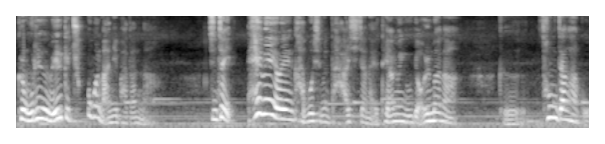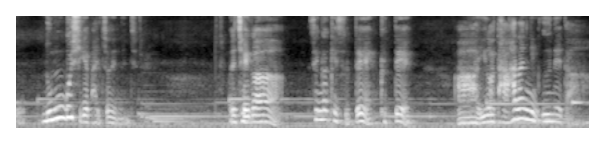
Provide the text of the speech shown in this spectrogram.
그럼 우리는 왜 이렇게 축복을 많이 받았나? 진짜 해외여행 가보시면 다 아시잖아요. 대한민국이 얼마나 그 성장하고 눈부시게 발전했는지를. 제가 생각했을 때, 그때, 아, 이거 다 하나님 은혜다.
